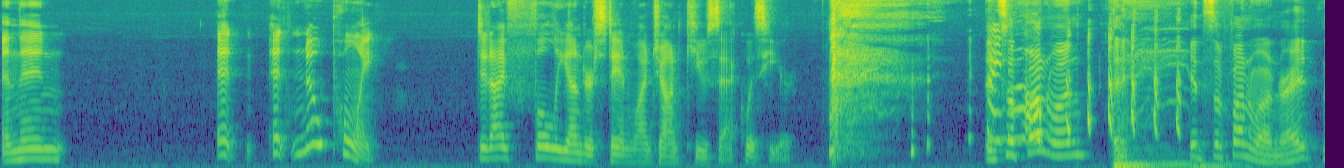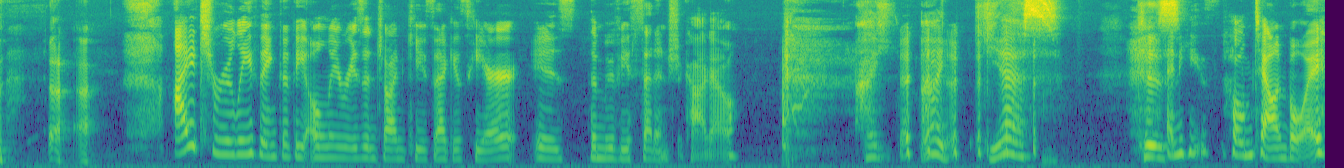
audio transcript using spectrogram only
and then at at no point did I fully understand why John Cusack was here. It's a fun one. it's a fun one, right? I truly think that the only reason John Cusack is here is the movie set in Chicago, I I guess because and he's hometown boy.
